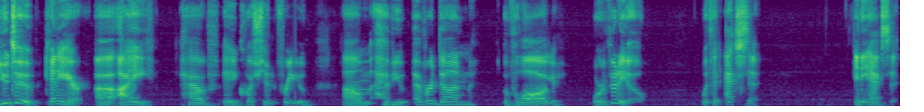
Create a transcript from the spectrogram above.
YouTube, Kenny here. Uh, I have a question for you. Um, have you ever done a vlog or a video with an accent? Any accent?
